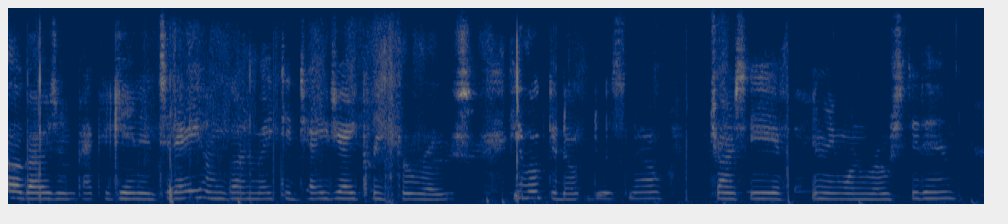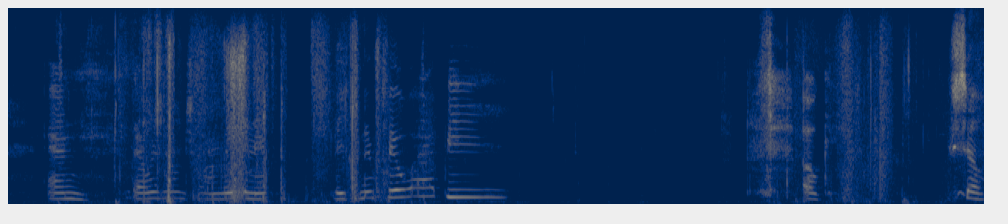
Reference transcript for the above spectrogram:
Hello guys, I'm back again and today I'm going to make a JJ Creeper roast. He looked it up just now, trying to see if anyone roasted him. And there was none, so I'm making it, making it feel happy. Okay, so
